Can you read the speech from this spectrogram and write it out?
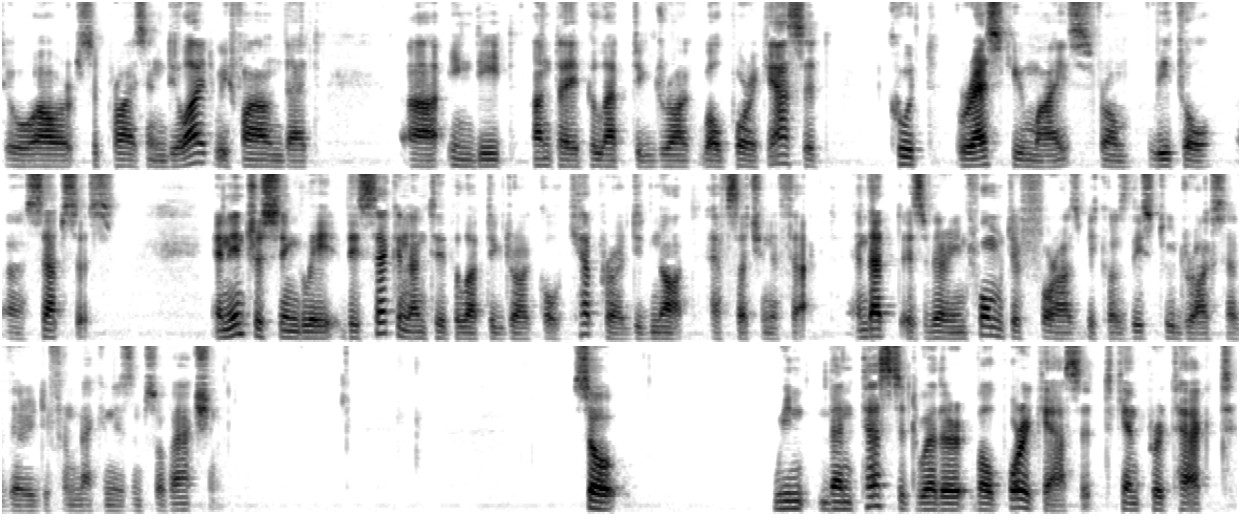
to our surprise and delight, we found that uh, indeed anti-epileptic drug valproic acid could rescue mice from lethal uh, sepsis. And interestingly, the second anti-epileptic drug called Keppra did not have such an effect. And that is very informative for us because these two drugs have very different mechanisms of action. So we then tested whether valproic acid can protect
